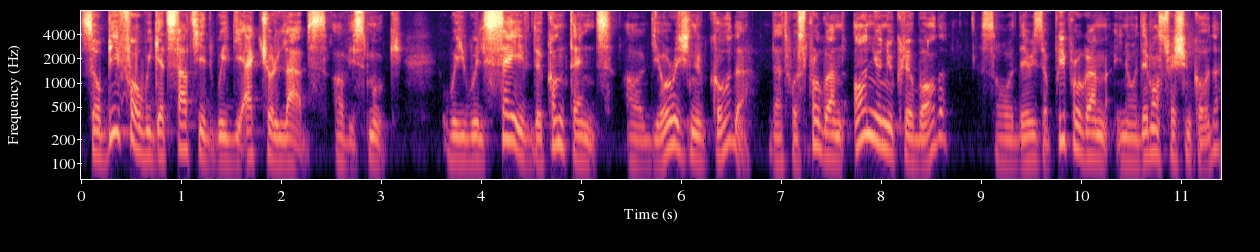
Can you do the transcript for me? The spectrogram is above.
So before we get started with the actual labs of this MOOC, we will save the content of the original code that was programmed on your Nucleo board. So there is a pre-programmed you know, demonstration code.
